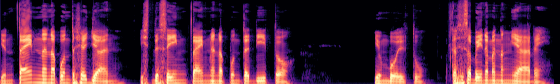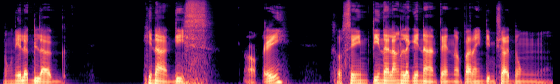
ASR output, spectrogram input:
Yung time na napunta siya diyan is the same time na napunta dito yung ball 2. Kasi sabay naman nangyari. Nung nilaglag, hinagis. Okay? So, same T na lang lagyan natin no? para hindi masyadong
